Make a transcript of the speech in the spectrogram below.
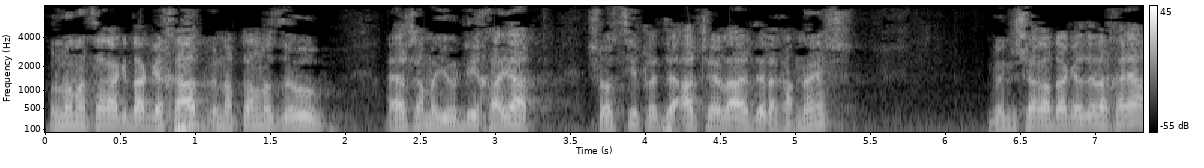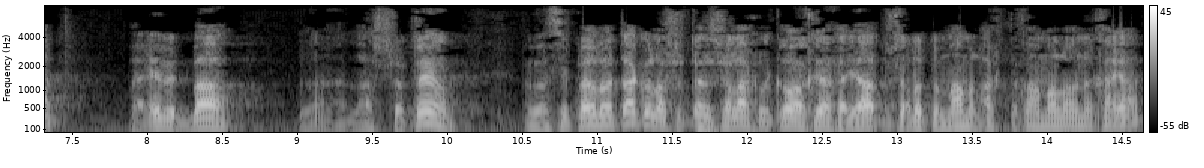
הוא לא מצא רק דג אחד ונתן לו זהוב. היה שם יהודי חייט שהוסיף את זה עד שהעלה את זה לחמש, ונשאר הדג הזה לחייט. והעבד בא לשוטר, וסיפר לו את הכל, השוטר שלח לקרוא אחרי החייט, ושאל אותו, מה מלאכתך? אמר לו, אני חייט.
